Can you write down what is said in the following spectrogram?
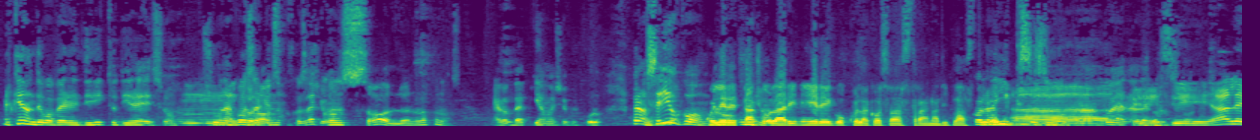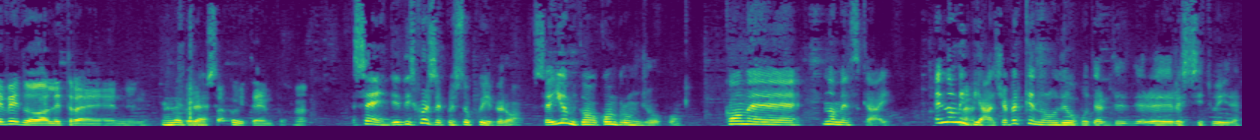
perché non devo avere il diritto di reso mm, su una cosa conosco. che non Cos'è funziona? console? Non la conosco. Eh vabbè, pigliamoci per culo. Però se io compro quelle rettangolari gioco... nere con quella cosa strana di plastica con la X ah, sopra, okay, sì. ah, le vedo alle 3 alle 3 un sacco di tempo. Eh. Senti, il discorso è questo qui, però. Se io mi compro un gioco come No Man's Sky e non mi eh. piace, perché non lo devo poter restituire?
